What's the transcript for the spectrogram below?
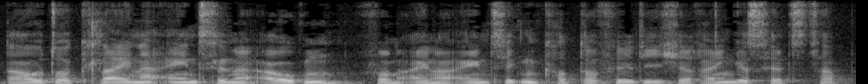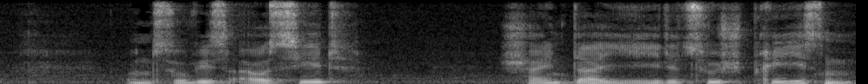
lauter kleine einzelne Augen von einer einzigen Kartoffel, die ich hier reingesetzt habe. Und so wie es aussieht, scheint da jede zu sprießen.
